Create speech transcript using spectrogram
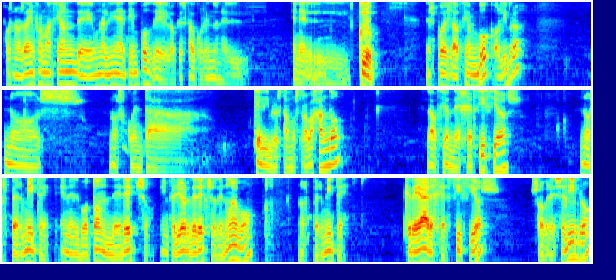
pues nos da información de una línea de tiempo de lo que está ocurriendo en el, en el club. Después la opción Book o libro nos, nos cuenta qué libro estamos trabajando. La opción de ejercicios nos permite en el botón derecho, inferior derecho de nuevo, nos permite crear ejercicios sobre ese libro.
